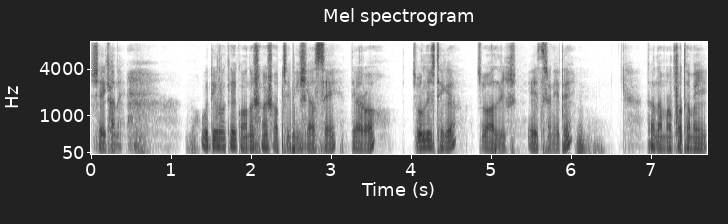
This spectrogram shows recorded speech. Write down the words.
সেখানে। উদ্দীপকে গণসংখ্যা সবচেয়ে বেশি আছে তেরো, চল্লিশ থেকে চুয়াল্লিশ এই শ্রেণীতে। তাহলে আমরা প্রথমেই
